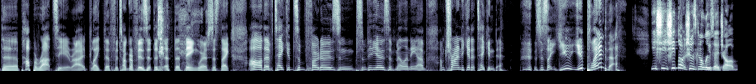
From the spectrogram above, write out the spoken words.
the paparazzi right like the photographers at the at the thing where it's just like oh they've taken some photos and some videos of Melanie I'm I'm trying to get it taken down it's just like you you planned that yeah, she, she thought she was going to lose her job.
